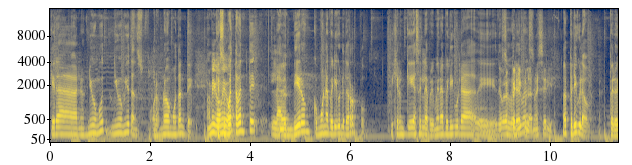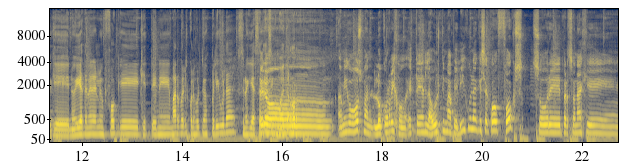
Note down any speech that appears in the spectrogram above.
que era los New, Mut- New Mutants, o los nuevos mutantes. Amigo, que amigo. supuestamente la vendieron como una película de terror, po. Dijeron que iba a ser la primera película de, de Pero es película, no es serie. No es película, pero que no iba a tener el enfoque que tiene Marvel con las últimas películas, sino que iba a ser así como de terror. Pero, amigo Osman, lo corrijo. Esta es la última película que sacó Fox sobre personaje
